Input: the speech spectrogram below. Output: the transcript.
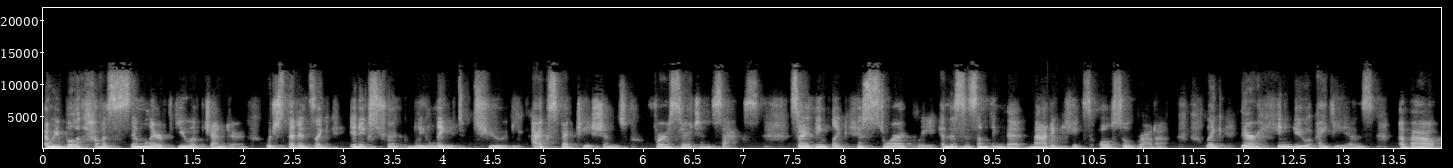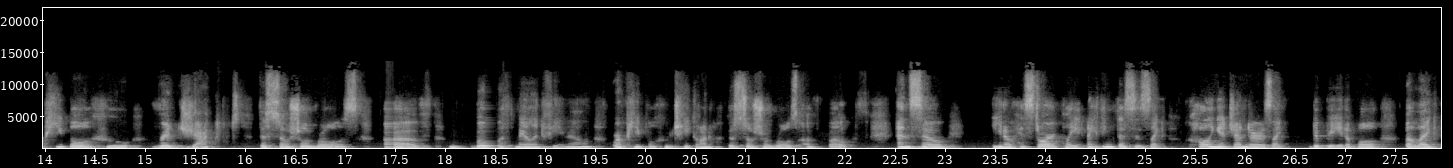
And we both have a similar view of gender, which is that it's like inextricably linked to the expectations for a certain sex. So I think like historically, and this is something that Maddie Cakes also brought up, like there are Hindu ideas about people who reject the social roles of both male and female, or people who take on the social roles of both. And so you know, historically, I think this is like calling it gender is like debatable, but like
